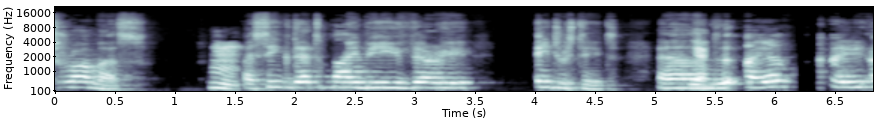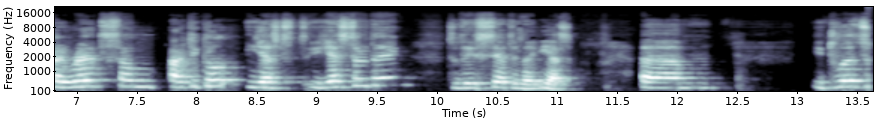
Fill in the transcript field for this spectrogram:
traumas. Hmm. I think that might be very interesting. And I have I, I read some article yes, yesterday, today Saturday, yes. Um, it was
